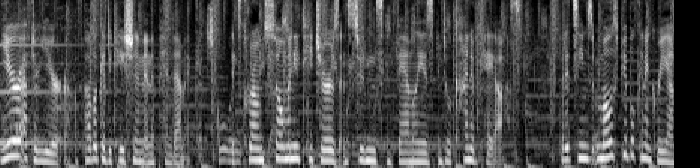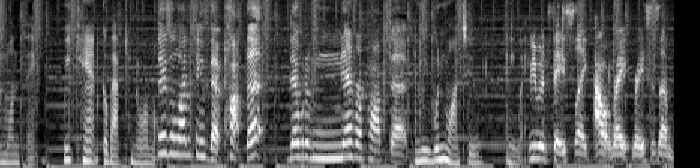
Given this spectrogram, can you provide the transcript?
Year after year of public education in a pandemic, it's thrown so many teachers and students and families into a kind of chaos. But it seems most people can agree on one thing we can't go back to normal. There's a lot of things that popped up that would have never popped up. And we wouldn't want to anyway. We would face like outright racism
